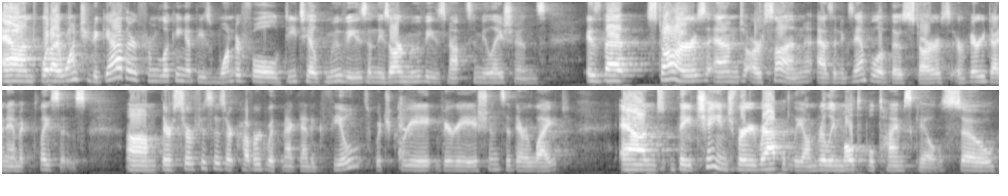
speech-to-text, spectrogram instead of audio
And what I want you to gather from looking at these wonderful detailed movies, and these are movies, not simulations, is that stars and our sun, as an example of those stars, are very dynamic places. Um, their surfaces are covered with magnetic fields, which create variations in their light, and they change very rapidly on really multiple timescales. So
